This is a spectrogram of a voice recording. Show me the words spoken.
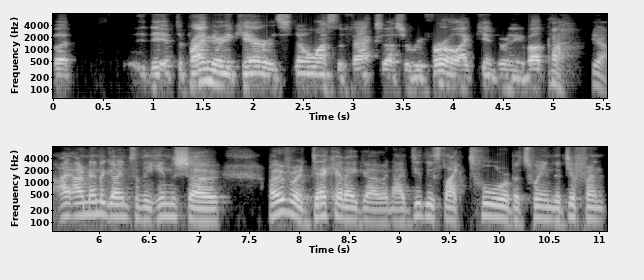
but if the primary care still wants to fax us a referral, I can't do anything about that. Oh, yeah, I, I remember going to the HIMSS show over a decade ago, and I did this like tour between the different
